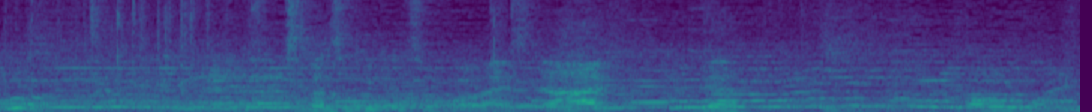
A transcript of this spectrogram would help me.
It's an expensive weekend so far. Nice dive. Yeah. Wrong blank.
